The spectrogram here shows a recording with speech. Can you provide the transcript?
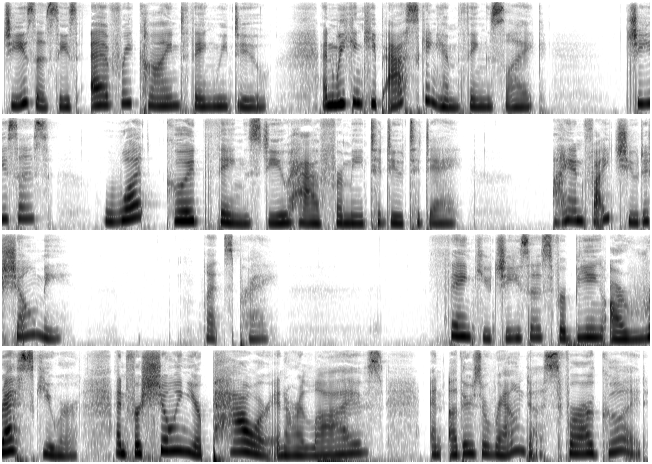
Jesus sees every kind thing we do, and we can keep asking Him things like, Jesus, what good things do you have for me to do today? I invite you to show me. Let's pray. Thank you, Jesus, for being our rescuer and for showing your power in our lives and others around us for our good.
